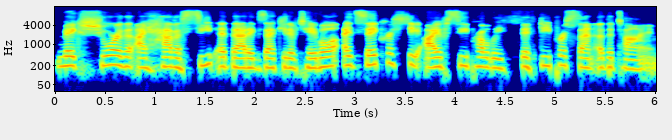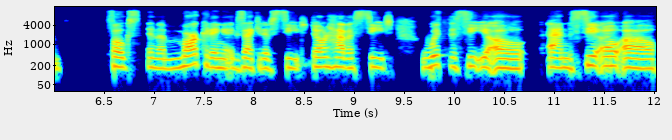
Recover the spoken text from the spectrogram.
make sure that I have a seat at that executive table. I'd say, Christy, I see probably 50% of the time folks in the marketing executive seat don't have a seat with the CEO and COO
